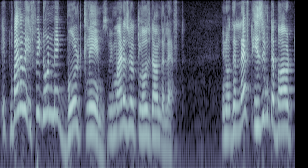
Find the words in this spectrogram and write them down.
If, by the way, if we don't make bold claims, we might as well close down the left. You know, the left isn't about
